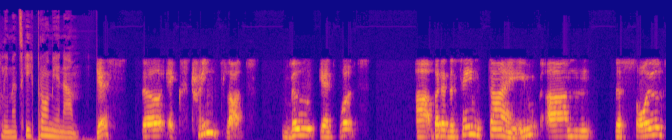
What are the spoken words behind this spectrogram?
klimatskih promjena. Yes, the extreme floods will get worse. Uh, but at the same time, um, the soils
